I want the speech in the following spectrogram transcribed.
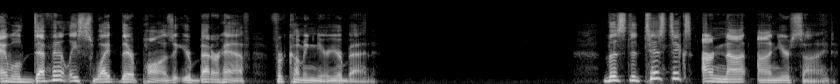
and will definitely swipe their paws at your better half for coming near your bed the statistics are not on your side.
